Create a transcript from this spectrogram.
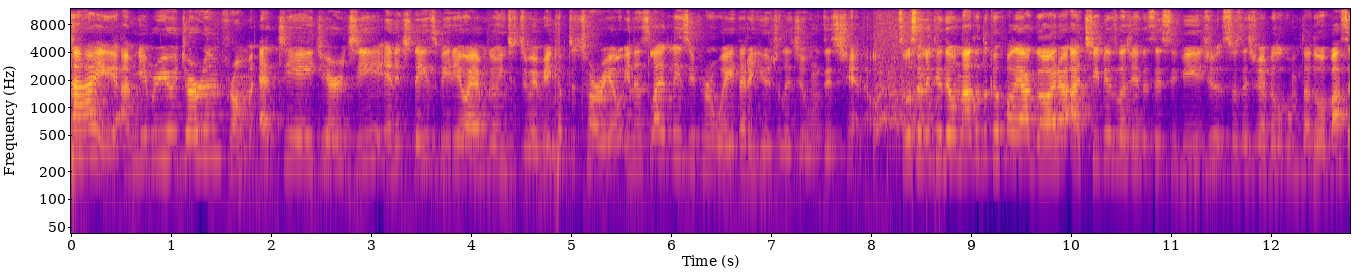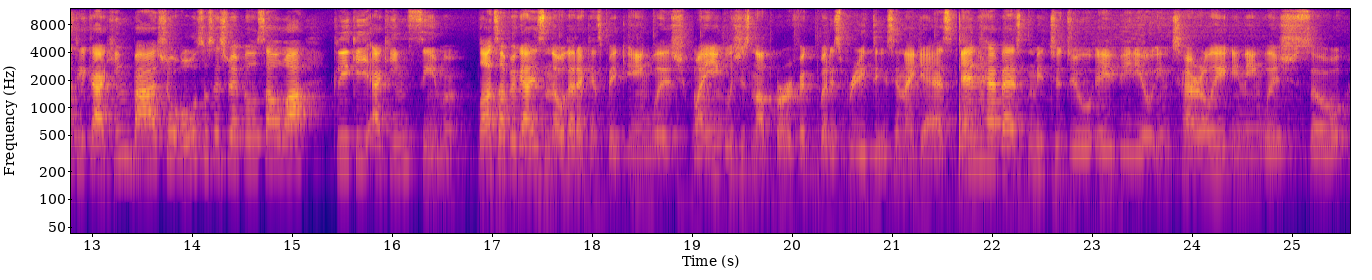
Hi, I'm Gabriel Jordan from @GAGRG and in today's video I am going to do a makeup tutorial in a slightly different way that I usually do on this channel. Se você não entendeu nada do que eu falei agora, ative as legendas desse vídeo. Se você estiver pelo computador, basta clicar aqui embaixo ou se você estiver pelo celular, clique aqui em cima. Lots of you guys know that I can speak English. My English is not perfect, but it's pretty decent I guess, and have asked me to do a video entirely in English, so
